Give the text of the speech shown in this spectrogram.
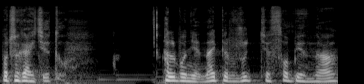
Poczekajcie tu. Albo nie, najpierw rzućcie sobie na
